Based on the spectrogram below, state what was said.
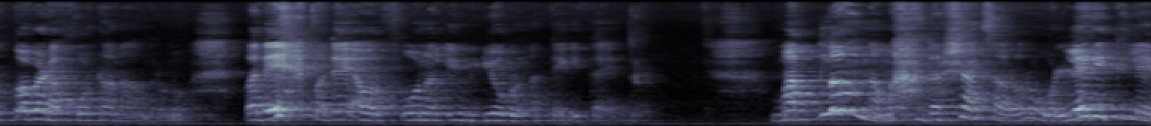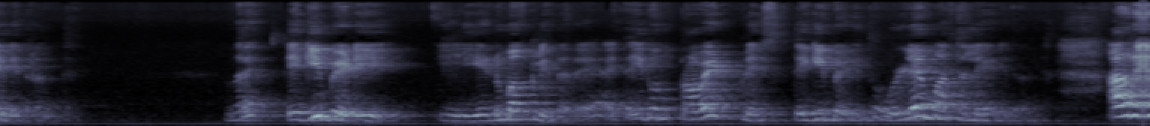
ತಕ್ಕೋಬೇಡ ಫೋಟೋನ ಅಂದ್ರೂ ಪದೇ ಪದೇ ಅವ್ರ ಫೋನಲ್ಲಿ ವಿಡಿಯೋಗಳನ್ನ ತೆಗಿತಾ ಇದ್ರು. ಮೊದಲು ನಮ್ಮ ದರ್ಶನ್ ಸರ್ ಅವರು ಒಳ್ಳೆ ರೀತಿಲೇ ಹೇಳಿದ್ರಂತೆ. ಅಂದರೆ ತೆಗಿಬೇಡಿ, ಇಲ್ಲಿ ಹೆಣ್ಮಕ್ಳಿದ್ದಾರೆ ಆಯಿತಾ, ಇದೊಂದು ಪ್ರೈವೇಟ್ ಪ್ಲೇಸ್, ತೆಗಿಬೇಡಿ ಅಂತ ಒಳ್ಳೆ ಮಾತಲ್ಲೇ ಹೇಳಿದ್ರಂತೆ. ಆದರೆ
